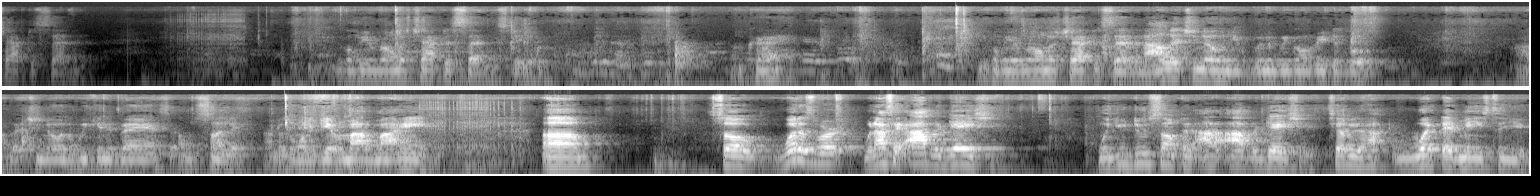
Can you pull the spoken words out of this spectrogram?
7. We're going to be in Romans chapter 7 still. Okay? You're going to be in Romans chapter 7. I'll let you know when, you, when we're going to read the book. I'll let you know in the week in advance on Sunday. I just want to give them out of my hand. Um, so, what is work? When I say obligation, when you do something out of obligation, tell me how, what that means to you.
